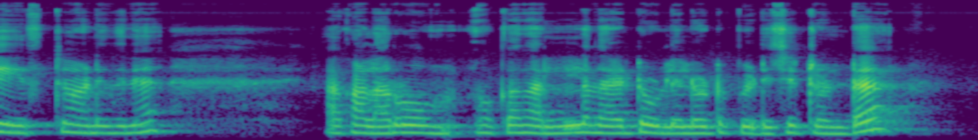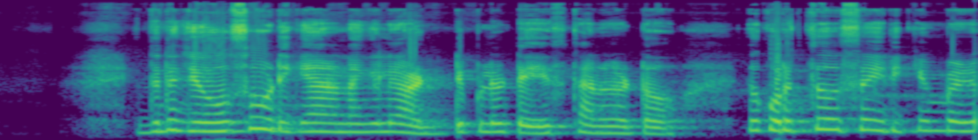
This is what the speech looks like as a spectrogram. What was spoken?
ടേസ്റ്റുമാണ് ഇതിന് ആ കളറും ഒക്കെ നല്ലതായിട്ട് ഉള്ളിലോട്ട് പിടിച്ചിട്ടുണ്ട്. ഇതിന്റെ ജ്യൂസ് കുടിക്കാനാണെങ്കിൽ അടിപൊളി ടേസ്റ്റാണ് കേട്ടോ. ഇത് കുറച്ച് ദിവസം ഇരിക്കുമ്പോൾ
